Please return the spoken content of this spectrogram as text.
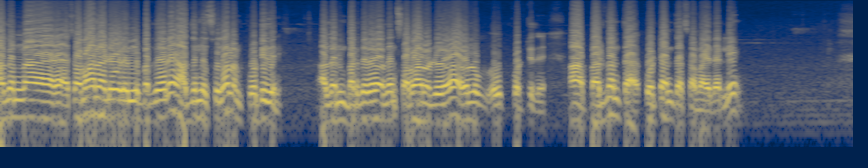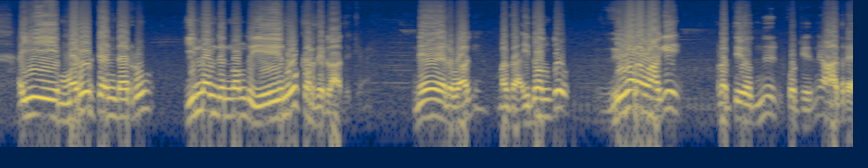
ಅದನ್ನ ಸಭಾ ನಡೆಯುವಲ್ಲಿ ಬರ್ದಿದ್ದಾರೆ ಅದನ್ನು ಸುಧಾ ನಾನು ಕೊಟ್ಟಿದ್ದೀನಿ. ಅದನ್ನು ಬರ್ದಿರೋ ಅದನ್ನ ಸಭಾ ನಡೆಯುವ ಅದನ್ನು ಕೊಟ್ಟಿದ್ದೀನಿ ಆ ಬರ್ದಂತ ಕೊಟ್ಟಂತ ಸಮಯದಲ್ಲಿ ಈ ಮರು ಟೆಂಡರು ಇನ್ನೊಂದು ಇನ್ನೊಂದು ಏನೂ ಕರೆದಿಲ್ಲ ಅದಕ್ಕೆ. ನೇರವಾಗಿ ಮತ ಇದೊಂದು ವಿವರವಾಗಿ ಪ್ರತಿಯೊಂದು ಕೊಟ್ಟಿದ್ದೀನಿ. ಆದ್ರೆ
